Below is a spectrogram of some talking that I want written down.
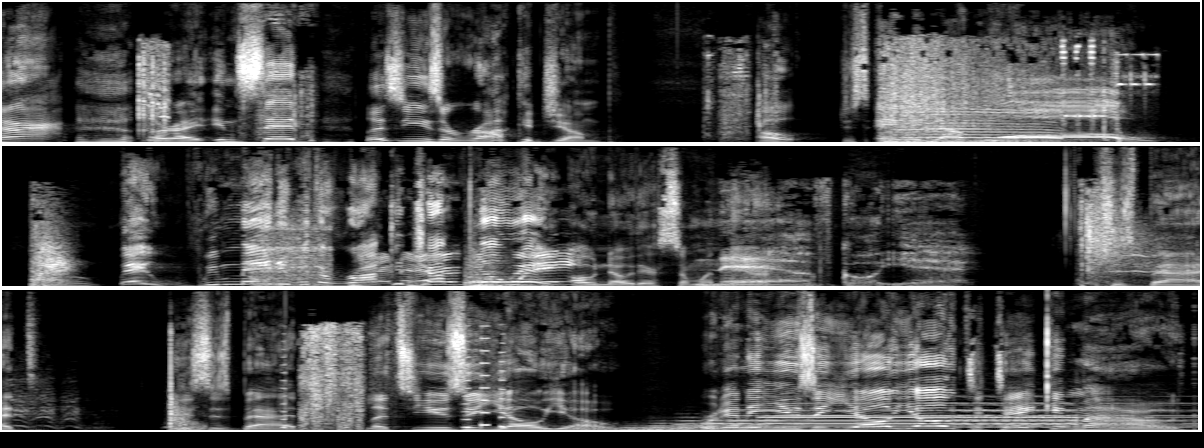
All right, instead, let's use a rocket jump. Oh, just aim it down. Whoa! Wait, we made it with a rocket jump? No way. Oh no, there's someone there. Now I've got you. This is bad. This is bad. Let's use a yo-yo. We're gonna use a yo-yo to take him out.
